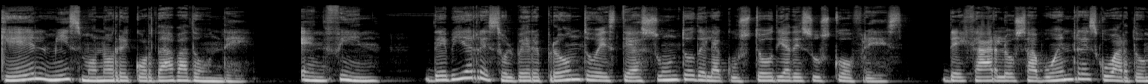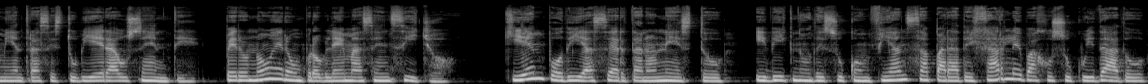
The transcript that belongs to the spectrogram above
que él mismo no recordaba dónde. En fin, debía resolver pronto este asunto de la custodia de sus cofres, dejarlos a buen resguardo mientras estuviera ausente, pero no era un problema sencillo. ¿Quién podía ser tan honesto y digno de su confianza para dejarle bajo su cuidado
